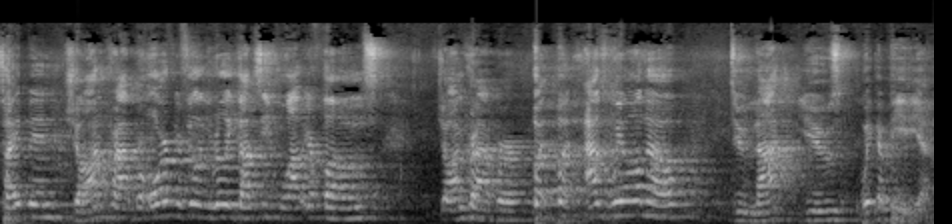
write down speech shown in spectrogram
type in John Crapper, or if you're feeling really gutsy, pull out your phones, John Crapper. But, but as we all know, do not use Wikipedia.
